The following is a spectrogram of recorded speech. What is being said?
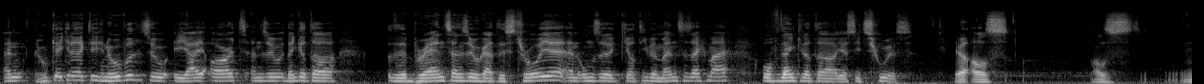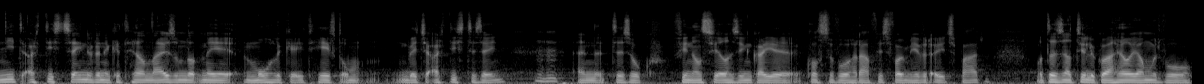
En hoe kijk je daar eigenlijk tegenover? Zo AI-art en zo. Denk je dat dat de brands en zo gaat destroyen en onze creatieve mensen, zeg maar? Of denk je dat dat juist iets goed is? Ja, als, als niet-artiest zijnde vind ik het heel nice omdat mij een mogelijkheid heeft om een beetje artiest te zijn. En het is ook financieel gezien kan je kosten voor grafisch vormgever uitsparen. Maar het is natuurlijk wel heel jammer voor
